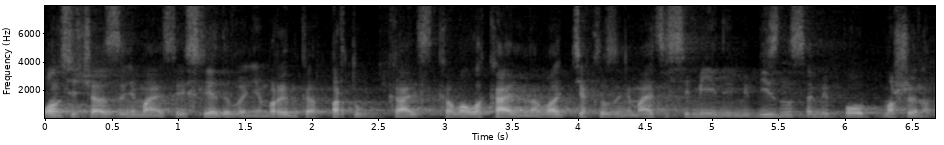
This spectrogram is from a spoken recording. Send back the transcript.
Он сейчас занимается исследованием рынка португальского, локального, тех, кто занимается семейными бизнесами по машинам.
